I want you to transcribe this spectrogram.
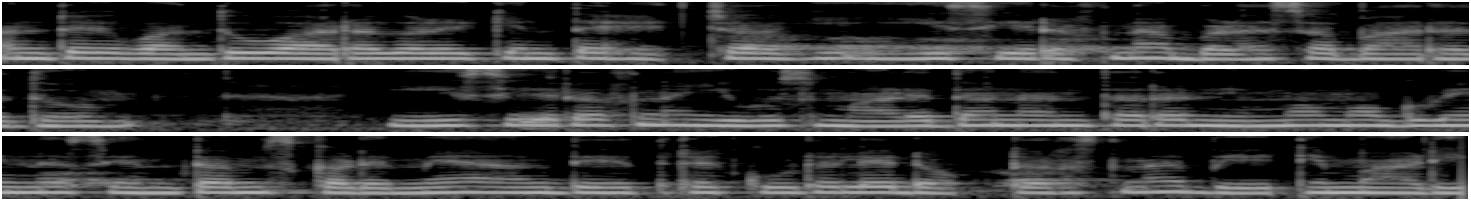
ಅಂದರೆ ಒಂದು ವಾರಗಳಿಗಿಂತ ಹೆಚ್ಚಾಗಿ ಈ ಸಿರಫ್ನ ಬಳಸಬಾರದು. ಈ ಸಿರಫ್ನ ಯೂಸ್ ಮಾಡಿದ ನಂತರ ನಿಮ್ಮ ಮಗುವಿನ ಸಿಂಪ್ಟಮ್ಸ್ ಕಡಿಮೆ ಆಗದೇ ಇದ್ದರೆ ಕೂಡಲೇ ಡಾಕ್ಟರ್ಸ್ನ ಭೇಟಿ ಮಾಡಿ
